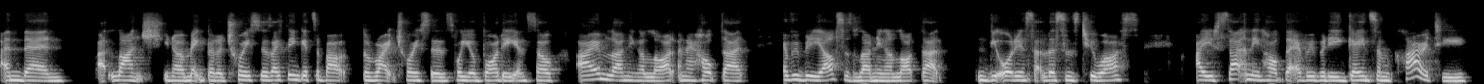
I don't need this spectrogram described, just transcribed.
And then at lunch, you know, make better choices. I think it's about the right choices for your body. And so I am learning a lot. And I hope that everybody else is learning a lot that the audience that listens to us. I certainly hope that everybody gains some clarity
